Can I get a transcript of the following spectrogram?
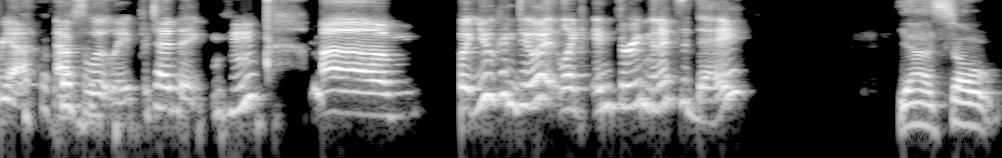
yeah, absolutely pretending. hmm Um, but you can do it like in three minutes a day. Yeah, so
